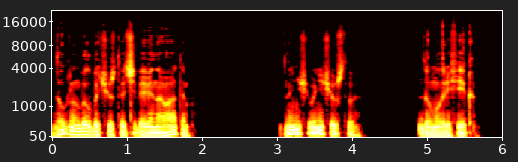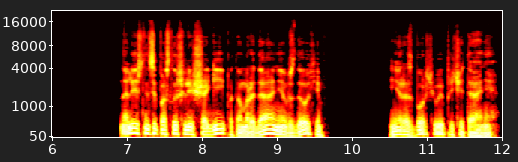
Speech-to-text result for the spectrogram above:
Должен был бы чувствовать себя виноватым, но ничего не чувствую», — думал Рефик. На лестнице послышались шаги, потом рыдания, вздохи и неразборчивые причитания.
